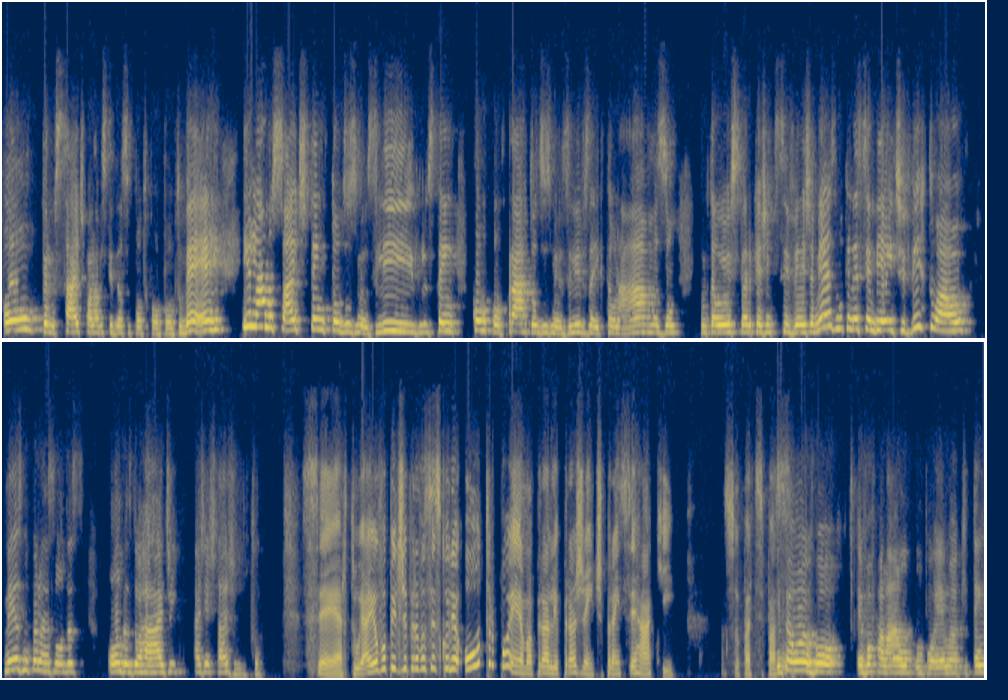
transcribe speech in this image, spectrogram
ou pelo site palavrasquedançam.com.br, e lá no site tem todos os meus livros, tem como comprar todos os meus livros aí que estão na Amazon. Então eu espero que a gente se veja, mesmo que nesse ambiente virtual, mesmo pelas ondas, ondas do rádio, a gente está junto. Certo. Aí eu vou pedir para você escolher outro poema para ler para a gente, para encerrar aqui a sua participação. Então eu vou eu vou falar um, um poema que tem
